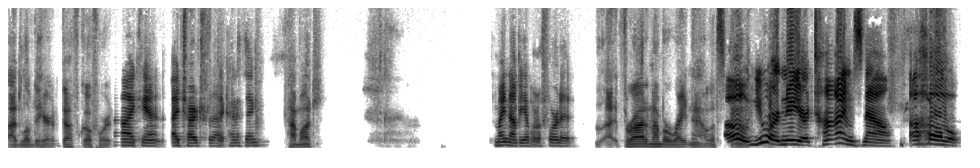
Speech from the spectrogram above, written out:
I'd love to hear it. Go, go for it. I can't. I charge for that kind of thing. How much? Might not be able to afford it throw out a number right now. Let's. Oh, you are New York Times now. Oh,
